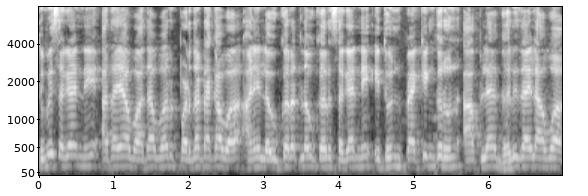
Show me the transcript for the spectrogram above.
तुम्ही सगळ्यांनी आता या वादावर पडदा टाकावा आणि लवकरात लवकर सगळ्यांनी इथून पॅकिंग करून आपल्या घरी जायला हवं.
